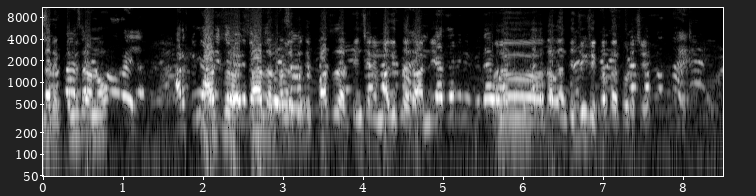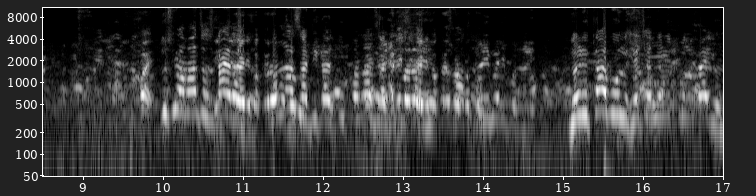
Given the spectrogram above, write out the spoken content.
डायरेक्ट तर मित्रांनो अरे तुम्ही पाच सहा हजार सांगितले होते पाच हजार तीनशे ने मागितलं दादांनी पण अं, दादा ते जिगजे करतात थोडेसे. दुसऱ्या माणसाचं काय राहतं? पन्नाससाठी तू पन्नाससाठी. नळी काय बोल ह्याच्या नळीत बोल काय घेऊन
